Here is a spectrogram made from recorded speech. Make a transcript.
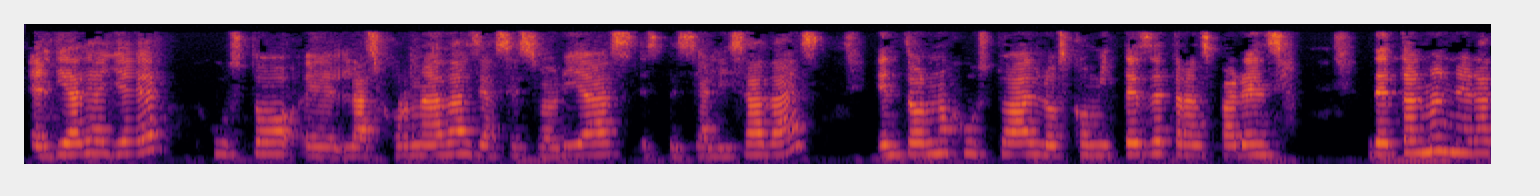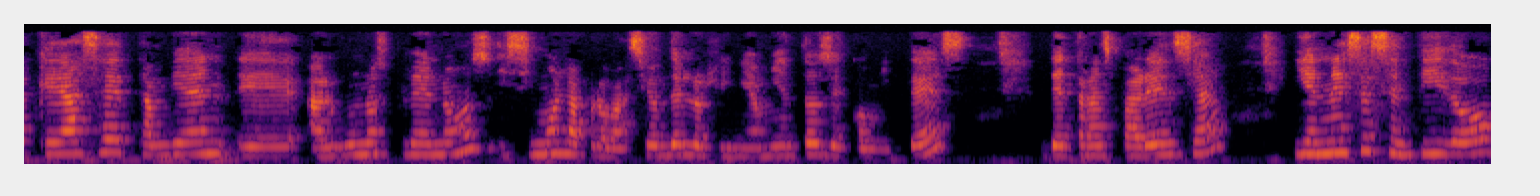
el día de ayer justo las jornadas de asesorías especializadas en torno justo a los comités de transparencia de tal manera que hace también eh, algunos plenos hicimos la aprobación de los lineamientos de comités de transparencia y en ese sentido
